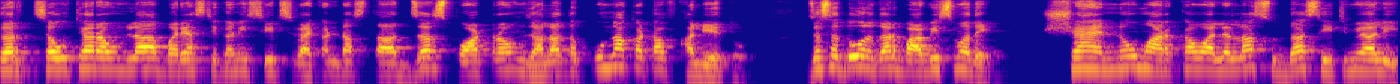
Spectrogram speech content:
तर चौथ्या राऊंडला बऱ्याच ठिकाणी सीट्स वॅकंट असतात. जर स्पॉट राऊंड झाला तर पुन्हा कट ऑफ खाली येतो. जसं दोन हजार बावीसमध्ये शहाण्णव मार्कावाल्याला सुद्धा सीट मिळाली.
